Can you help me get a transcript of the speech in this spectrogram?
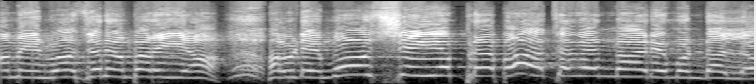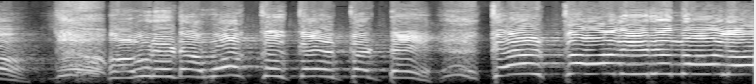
ആമേൻ വചനം പറയുക. അവിടെ മോശയും പ്രഭാതകന്മാരും ഉണ്ടല്ലോ. അവരുടെ വാക്ക് കേൾക്കട്ടെ. കേൾക്കാതിരുന്നാലോ?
